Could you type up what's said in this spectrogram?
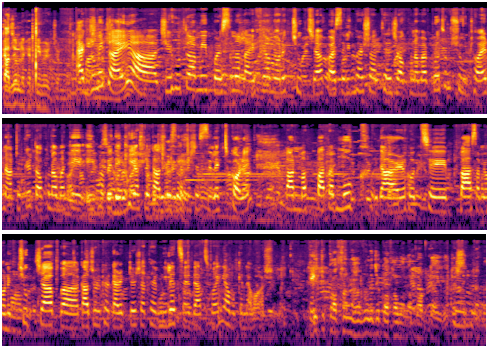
কাজল রেখা টিমের জন্য। একদমই তাই। যেহেতু আমি পার্সোনাল লাইফে আমি অনেক চুপচাপ আর সেলিম ভাইয়ের সাথে যখন আমার প্রথম শ্যুট হয় নাটকের তখন আমাকে এইভাবে দেখেই আসলে কাজল রেখাকে সে সিলেক্ট করে। পান মা- পাতা মুখ আর হচ্ছে প্লাস আমি অনেক চুপচাপ কাজল রেখার ক্যারেক্টারের সাথে মিলেছে দ্যাটস ওয়াই আমাকে নেওয়া আসলে। একটু কথা না বলে যে কথা বলা পর্দায় এটা সিনেমা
